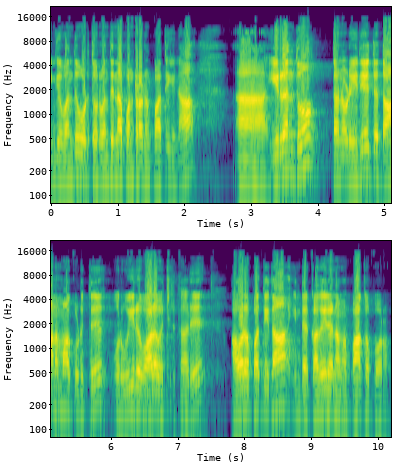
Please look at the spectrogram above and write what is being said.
இங்கே வந்து ஒருத்தர் வந்து என்ன பண்ணுறாருன்னு பார்த்தீங்கன்னா இறந்தும் தன்னோட இதயத்தை தானமாக கொடுத்து ஒரு உயிரை வாழ வச்சிருக்காரு. அவரை பற்றி தான் இந்த கதையில் நம்ம பார்க்க போகிறோம்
